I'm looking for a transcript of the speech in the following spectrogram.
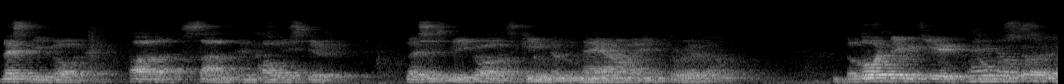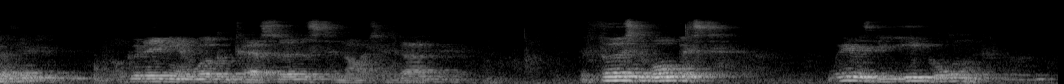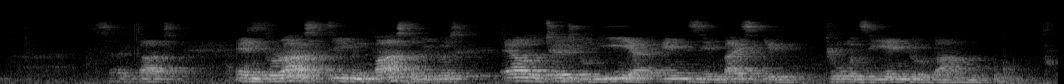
Blessed be God, Father, Son, and Holy Spirit. Blessed be God's kingdom now and forever. The Lord be with you. And also with you. Good evening and welcome to our service tonight. And uh, the first of August. Where is the year gone? So fast. And for us, it's even faster because our liturgical year ends in basically towards the end of um,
